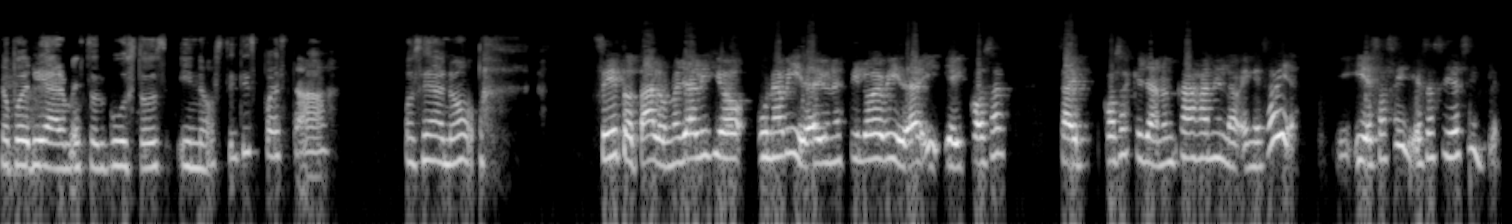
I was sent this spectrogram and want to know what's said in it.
no podría darme estos gustos y no estoy dispuesta, o sea, no. Sí, total, uno ya eligió una vida y un estilo de vida y, hay cosas, o sea, hay cosas que ya no encajan en, la, en esa vida. Y, y, es así, es así de simple.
